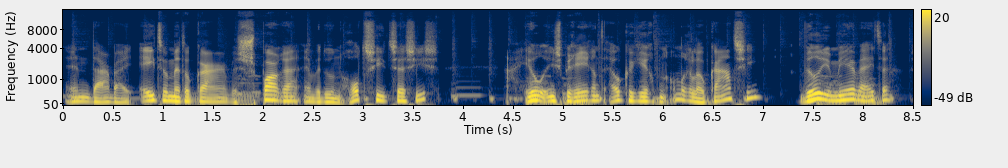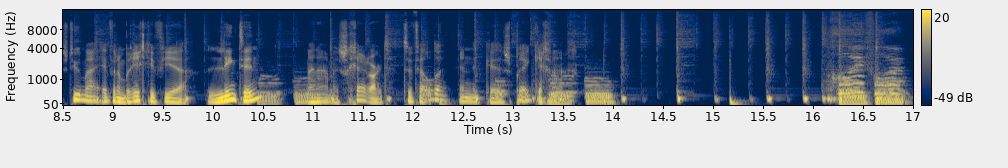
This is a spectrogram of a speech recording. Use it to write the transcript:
En daarbij eten we met elkaar, we sparren en we doen hot seat sessies. Nou, heel inspirerend, elke keer op een andere locatie. Wil je meer weten? Stuur mij even een berichtje via LinkedIn. Mijn naam is Gerard Tevelde en ik eh, spreek je graag. Gooi voor.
